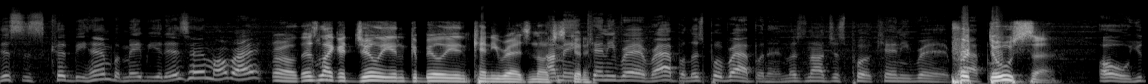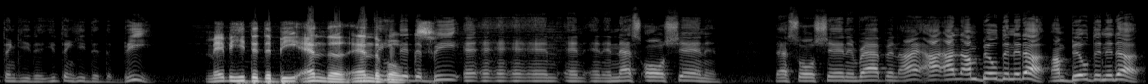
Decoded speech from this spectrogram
this is could be him, but maybe it is him. All right. Bro, there's like a jillion, gabillion Kenny Reds. No, I just mean, kidding. Kenny Red rapper. Let's put rapper in. Let's not just put Kenny Red rapper. Producer. Oh, you think he did? You think he did the beat? Maybe he did the beat and the and the think he did the beat, and and, and and and and that's all Shannon. That's all Shannon rapping. I I I'm building it up. I'm building it up.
